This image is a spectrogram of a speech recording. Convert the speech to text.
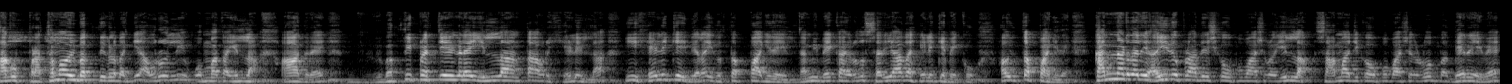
ಹಾಗೂ ಪ್ರಥಮ ವಿಭಕ್ತಿಗಳ ಬಗ್ಗೆ ಅವರಲ್ಲಿ ಒಮ್ಮತ ಇಲ್ಲ. ಆದರೆ ವಿಭಕ್ತಿ ಪ್ರತ್ಯಯಗಳೇ ಇಲ್ಲ ಅಂತ ಅವರು ಹೇಳಿಲ್ಲ. ಈ ಹೇಳಿಕೆ ಇದೆಯಲ್ಲ, ಇದು ತಪ್ಪಾಗಿದೆ. ಇಲ್ಲಿ ನಮಗೆ ಬೇಕಾಗಿರೋದು ಸರಿಯಾದ ಹೇಳಿಕೆ ಬೇಕು. ಅದು ತಪ್ಪಾಗಿದೆ. ಕನ್ನಡದಲ್ಲಿ ಐದು ಪ್ರಾದೇಶಿಕ ಉಪಭಾಷೆಗಳು ಇಲ್ಲ. ಸಾಮಾಜಿಕ ಉಪಭಾಷೆಗಳು ಬೇರೆ ಇವೆ.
